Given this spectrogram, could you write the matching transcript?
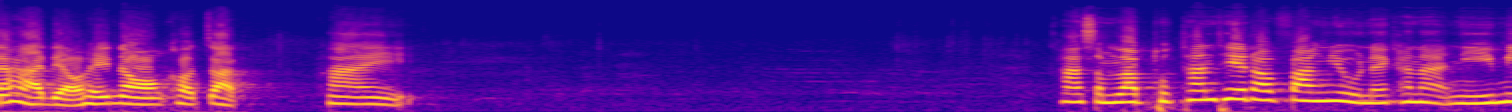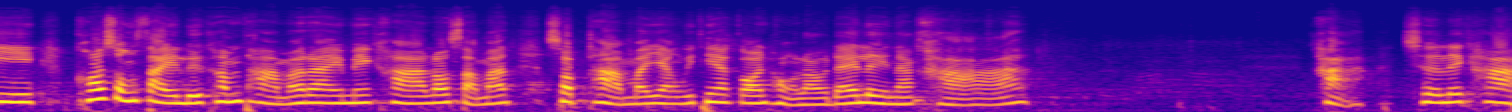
นะคะ เดี๋ยวให้น้องเขาจัดให้ ค่ะสำหรับทุกท่านที่รับฟังอยู่ในขณะนี้มีข้อสงสัยหรือคำถามอะไรไหมคะ เราสามารถสอบถามมายังวิทยากรของเราได้เลยนะคะ ค่ะ เชิญเลยค่ะ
